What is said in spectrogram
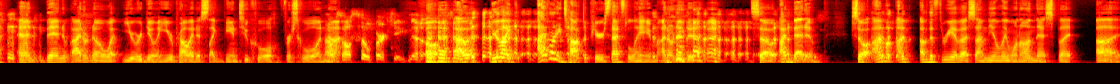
and then I don't know what you were doing. You were probably just like being too cool for school and I was not. also working. No. Oh, you're like I've already talked to Pierce. That's lame. I don't need it. So I met him. So I'm I'm of the three of us, I'm the only one on this, but uh,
